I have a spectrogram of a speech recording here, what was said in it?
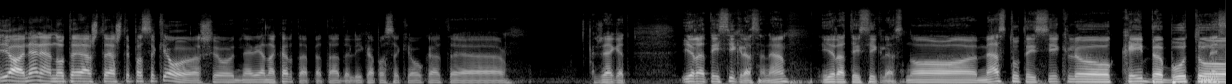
Jo, ne, ne, nu tai aš tai, aš tai pasakiau, aš jau ne vieną kartą apie tą dalyką pasakiau, kad, e, žiūrėkit, e, Yra taisyklės, ne? Yra taisyklės. Nu, mes tų taisyklių, kaip be būtų. Mes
